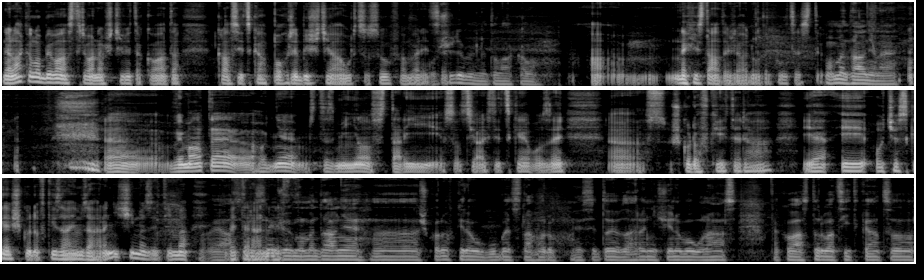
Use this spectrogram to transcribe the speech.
Nelákalo by vás třeba navštívit taková ta klasická pohřebiště aut, co jsou v Americe? Určitě by mě to lákalo. A mm, nechystáte žádnou takovou cestu? Momentálně ne. Eh, Vy máte hodně, jste zmínil starý socialistické vozy, eh, Škodovky teda. Je i o české Škodovky zájem v zahraničí mezi těma Já si veterány? myslím, že momentálně eh, Škodovky jdou vůbec nahoru. Jestli to je v zahraničí nebo u nás, taková 120, co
